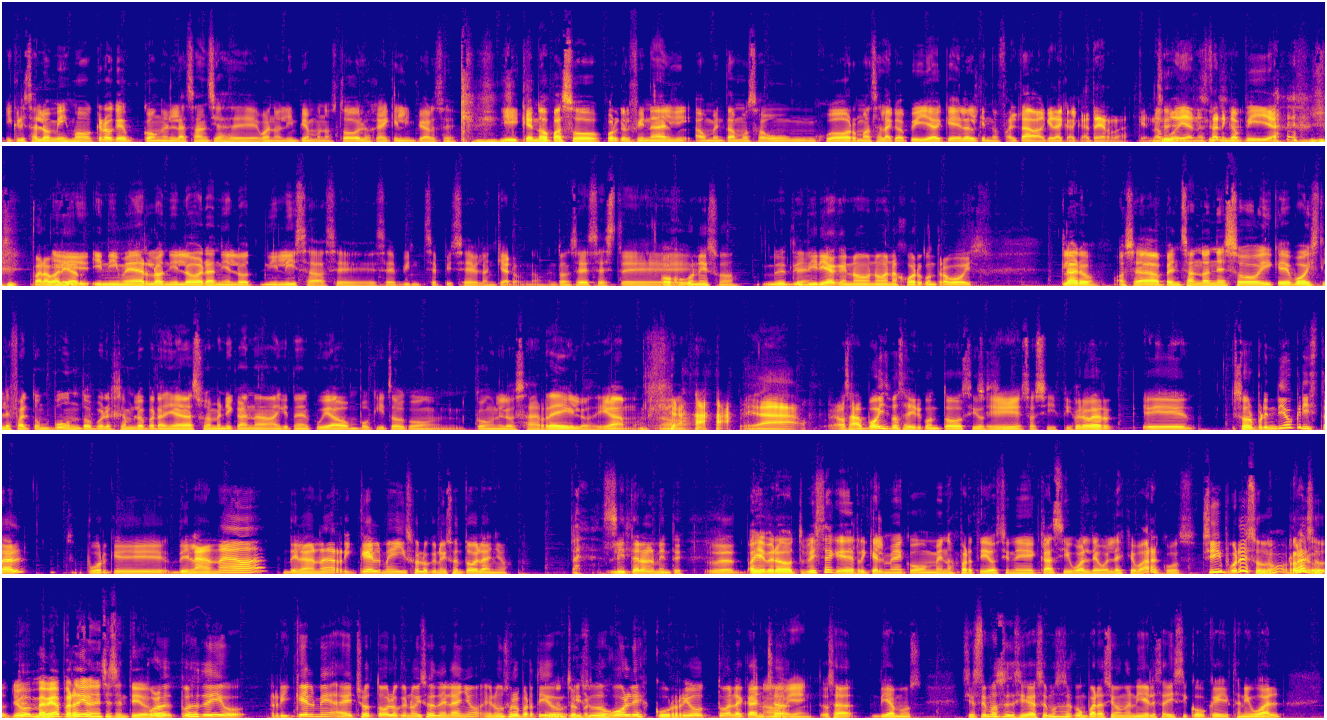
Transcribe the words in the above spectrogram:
Y Cristal lo mismo, creo que con las ansias de, bueno, limpiémonos todos los que hay que limpiarse. Y que no pasó porque al final aumentamos a un jugador más a la capilla que era el que nos faltaba, que era Calcaterra, que no Sí, podía no sí, estar en capilla. Para variar. Y, y ni Merlo, ni Lora, ni, ni Lisa se, se, blanquearon, ¿no? Entonces, este... Ojo con eso. sí. Diría que no, no van a jugar contra Boys. Claro, o sea, pensando en eso y que Boyce le falta un punto, por ejemplo, para llegar a Sudamericana hay que tener cuidado un poquito con, con los arreglos, digamos, ¿no? Cuidado. O sea, Boys va a salir con todo, sí o sí. Sí, eso sí, fijo. Pero a ver, eh, sorprendió Cristal porque de la nada, de la nada Riquelme hizo lo que no hizo en todo el año. Literalmente. Oye, pero tuviste que Riquelme con menos partidos tiene casi igual de goles que Barcos, Sí, por eso. ¿no? por Raro. eso. Yo me había perdido en ese sentido. por, por eso te digo, Riquelme ha hecho todo lo que no hizo en el año en un solo partido. En un solo hizo partido. dos goles, corrió toda la cancha. Ah, bien. O sea, digamos, si hacemos, si hacemos esa comparación a nivel estadístico, ok, están igual.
